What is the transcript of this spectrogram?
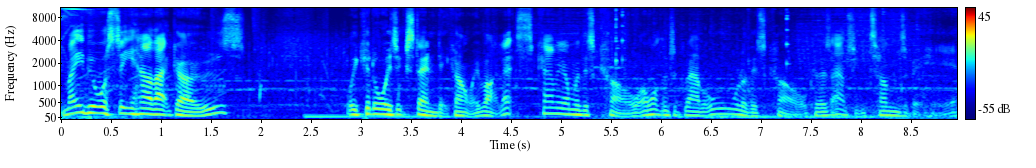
Maybe we'll see how that goes. We could always extend it, can't we? Right, let's carry on with this coal. I want them to grab all of this coal, because there's absolutely tons of it here.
